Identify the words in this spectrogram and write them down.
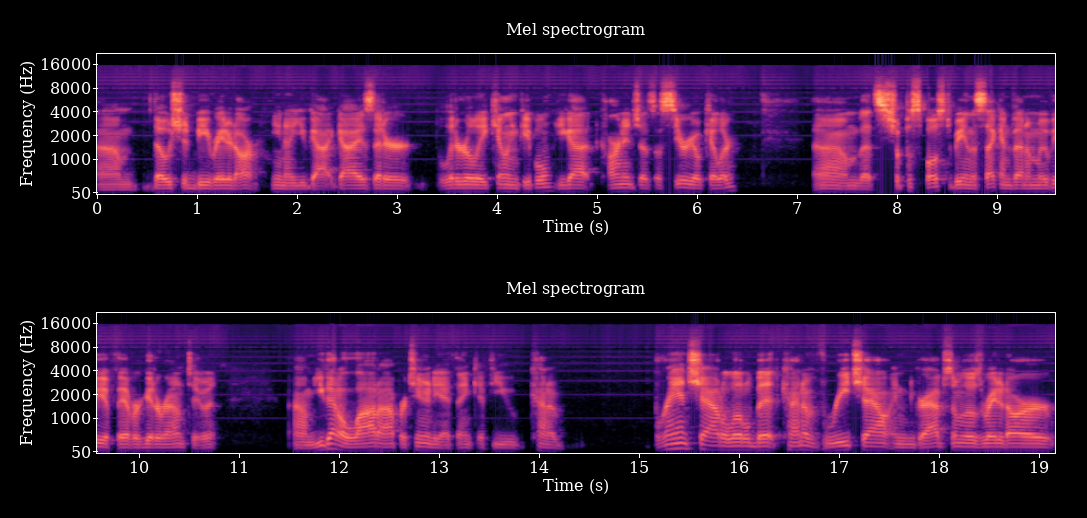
um, those should be rated R. You know, you got guys that are literally killing people. You got Carnage as a serial killer. Um, that's supposed to be in the second Venom movie if they ever get around to it. Um, you got a lot of opportunity, I think, if you kind of branch out a little bit, kind of reach out and grab some of those rated R,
